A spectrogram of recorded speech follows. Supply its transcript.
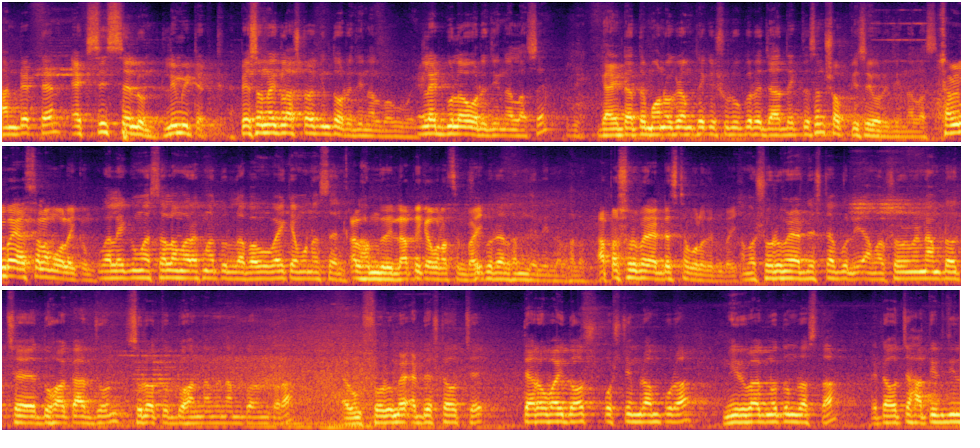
Hundred ten axis saloon limited. পেছনের গ্লাসটাও কিন্তু অরিজিনাল বাবু ভাই। লাইটগুলো অরিজিনাল আছে। গাড়িটাতে মনোগ্রাম থেকে শুরু করে যা দেখতেছেন সব কিছুই অরিজিনাল আছে। শামীম ভাই আসসালামু আলাইকুম। ওয়ালাইকুম আসসালাম রহমতুল্লাহ। বাবু ভাই কেমন আছেন? আলহামদুলিল্লাহ আপনি কেমন আছেন ভাই? শুকুর আলহামদুলিল্লাহ ভালো। আপনার শোরুমের অ্যাড্রেসটা বলে দিন ভাই। আমার শোরুমের অ্যাড্রেসটা বলি আমার শোরুমের নামটা হচ্ছে দোহা কার জোন সুরাতুর দোহার নামে নামকরণ করা। এবং শোরুমের অ্যাড্রেসটা হচ্ছে তেরো বাই দশ পশ্চিম রামপুরা মিরবাগ নতুন রাস্তা। এটা হচ্ছে হাতির ঝিল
